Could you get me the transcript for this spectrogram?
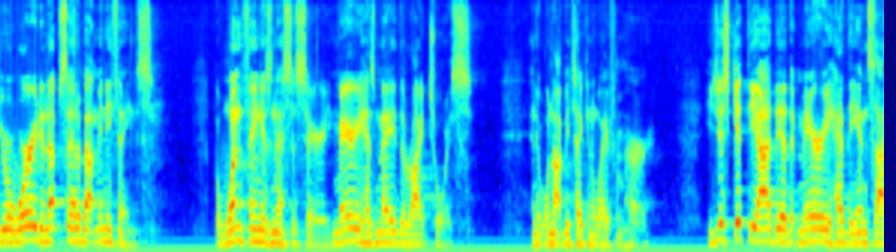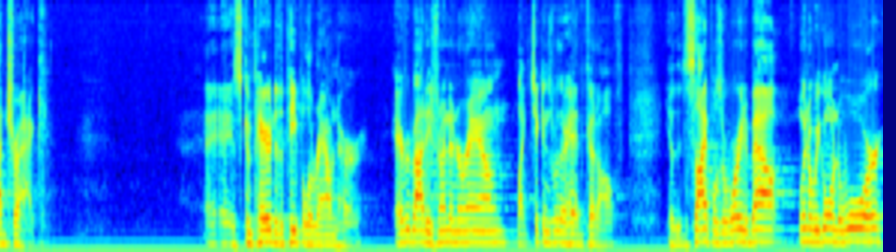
you are worried and upset about many things, but one thing is necessary. Mary has made the right choice, and it will not be taken away from her. You just get the idea that Mary had the inside track as compared to the people around her. Everybody's running around like chickens with their head cut off. You know, the disciples are worried about when are we going to war?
